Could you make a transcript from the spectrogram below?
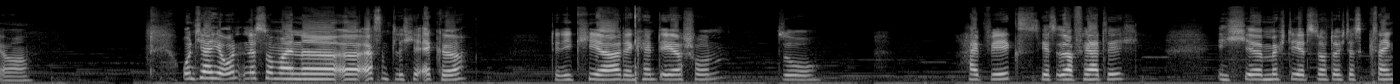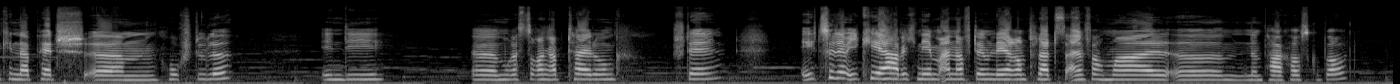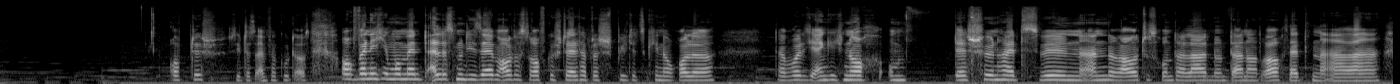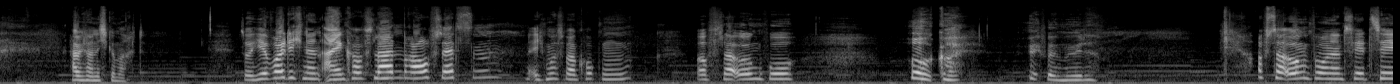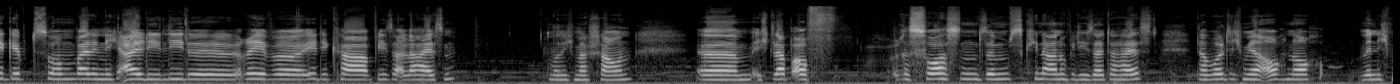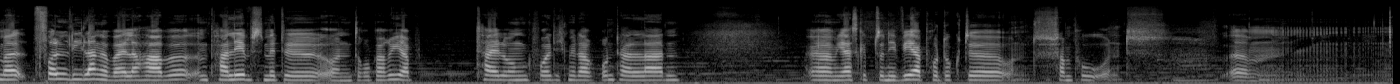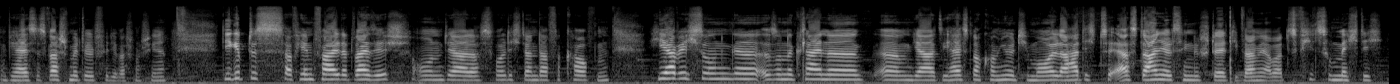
ja. Und ja, hier unten ist so meine äh, öffentliche Ecke. Den Ikea, den kennt ihr ja schon. So halbwegs. Jetzt ist er fertig. Ich äh, möchte jetzt noch durch das Kleinkinderpatch ähm, Hochstühle in die ähm, Restaurantabteilung stellen. Ich, zu dem Ikea habe ich nebenan auf dem leeren Platz einfach mal ähm, ein Parkhaus gebaut. Optisch sieht das einfach gut aus. Auch wenn ich im Moment alles nur dieselben Autos draufgestellt habe, das spielt jetzt keine Rolle. Da wollte ich eigentlich noch um der Schönheitswillen andere Autos runterladen und da noch draufsetzen, aber habe ich noch nicht gemacht. So, hier wollte ich einen Einkaufsladen draufsetzen. Ich muss mal gucken, ob es da irgendwo... Oh Gott, ich bin müde. Ob es da irgendwo einen CC gibt zum, weiß ich nicht, Aldi, Lidl, Rewe, Edeka, wie sie alle heißen. Muss ich mal schauen. Ähm, ich glaube auf Ressourcen, Sims, keine Ahnung wie die Seite heißt. Da wollte ich mir auch noch wenn ich mal voll die Langeweile habe, ein paar Lebensmittel und Drogerieabteilung wollte ich mir da runterladen. Ähm, ja, es gibt so Nivea-Produkte und Shampoo und ähm, wie heißt es, Waschmittel für die Waschmaschine. Die gibt es auf jeden Fall, das weiß ich. Und ja, das wollte ich dann da verkaufen. Hier habe ich so, ein, so eine kleine, ähm, ja, die heißt noch Community Mall. Da hatte ich zuerst Daniels hingestellt, die war mir aber viel zu mächtig.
